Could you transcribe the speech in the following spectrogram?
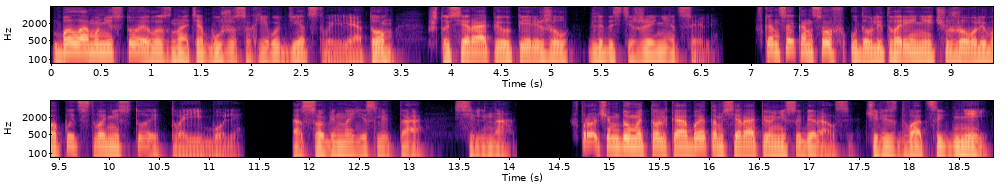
Баламу не стоило знать об ужасах его детства или о том, что Серапио пережил для достижения цели. В конце концов, удовлетворение чужого любопытства не стоит твоей боли, особенно если та сильна. Впрочем, думать только об этом Серапио не собирался. Через 20 дней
